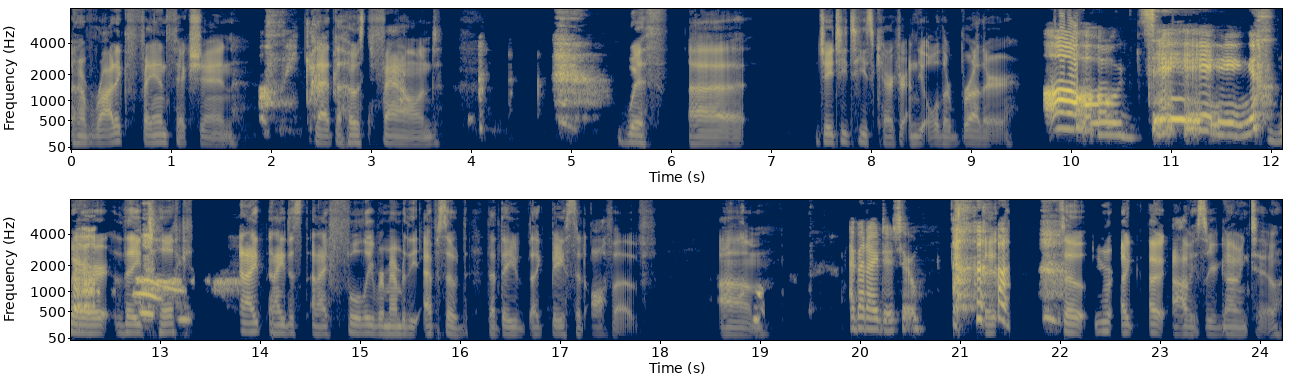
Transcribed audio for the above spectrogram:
an erotic fan fiction oh that the host found with uh jtt's character and the older brother Oh dang. where they took and i and i just and i fully remember the episode that they like based it off of um I bet I do too. It- so like uh, obviously you're going to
